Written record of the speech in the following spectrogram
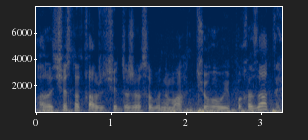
Але чесно кажучи, навіть особо нема чого і показати.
